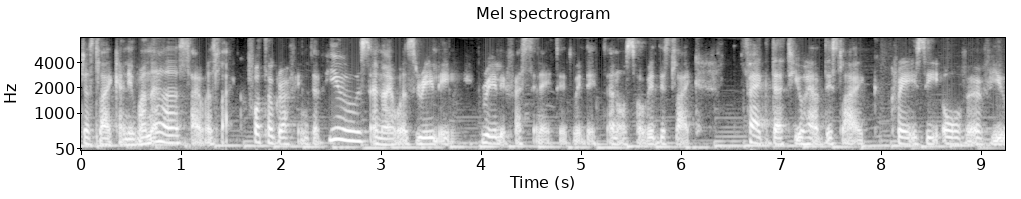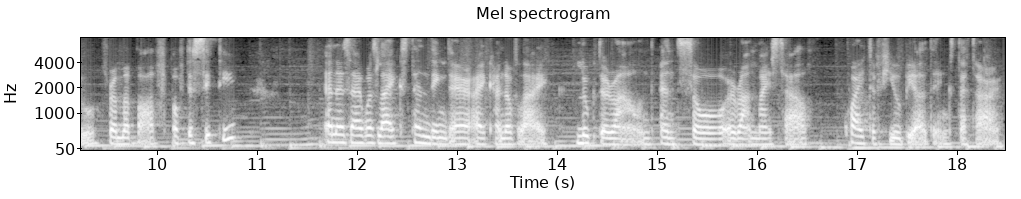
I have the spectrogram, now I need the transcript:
just like anyone else, I was like photographing the views and I was really, really fascinated with it. And also with this like fact that you have this like crazy overview from above of the city. And as I was like standing there, I kind of like looked around and saw around myself quite a few buildings that are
